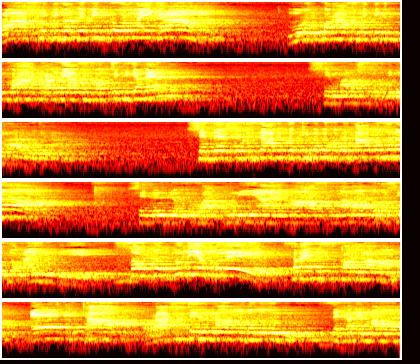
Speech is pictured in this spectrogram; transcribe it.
রাজনীতি করবে বিজ্ঞ ওলমাই কেরাম। মূর্খ রাজনীতি করার কারণে আজ হচ্ছে কি জানেন? সে মানুষের অধিকার বুঝে না। সে দেশ পরিচালিত কীভাবে হবে তা বুঝে না। সেজন্য দুনিয়ায় আজ মানব রাষ্ট্রের নাম বলুন, যেখানে মানব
